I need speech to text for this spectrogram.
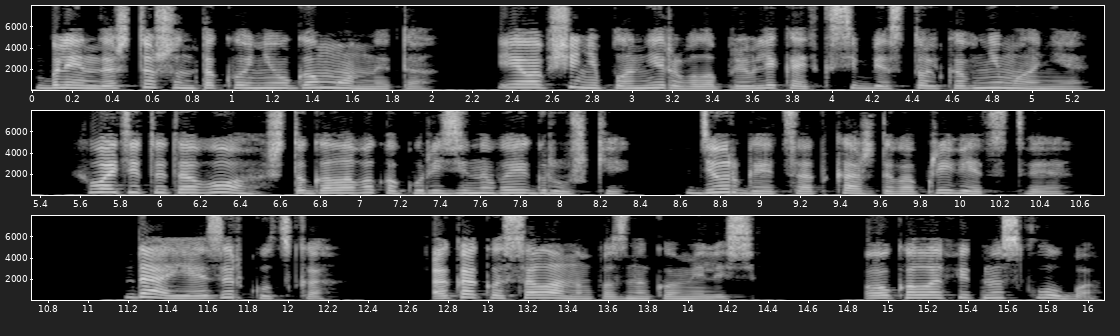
Блин, да что ж он такой неугомонный-то? Я вообще не планировала привлекать к себе столько внимания. Хватит и того, что голова как у резиновой игрушки, дергается от каждого приветствия. Да, я из Иркутска. А как вы с Аланом познакомились? Около фитнес-клуба,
